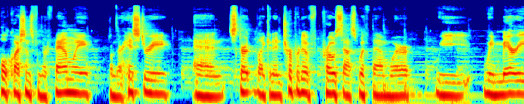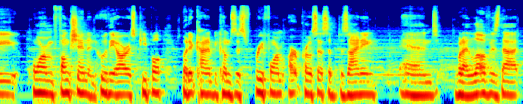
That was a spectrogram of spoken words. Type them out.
pull questions from their family, from their history, and start like an interpretive process with them where we we marry form, function, and who they are as people, but it kind of becomes this free-form art process of designing. And what I love is that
